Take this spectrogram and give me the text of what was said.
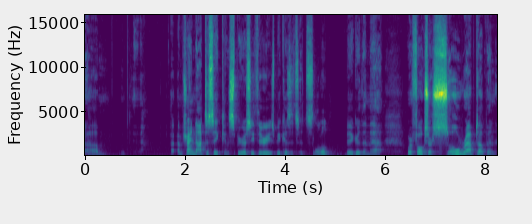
um, I'm trying not to say conspiracy theories because it's it's a little bigger than that, where folks are so wrapped up in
